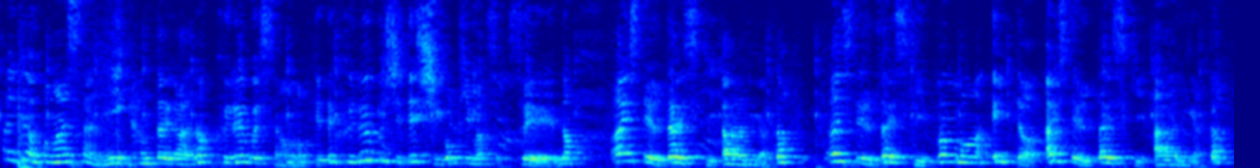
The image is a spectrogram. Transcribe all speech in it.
はい。ではこの足さんに反対側のくるぶしさんを乗っけてくるぶしでしごきます。せーの。愛してる。大好き。ありがとう。愛してる大好き。ワンモアエイト愛してる大好き。ありがとう。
